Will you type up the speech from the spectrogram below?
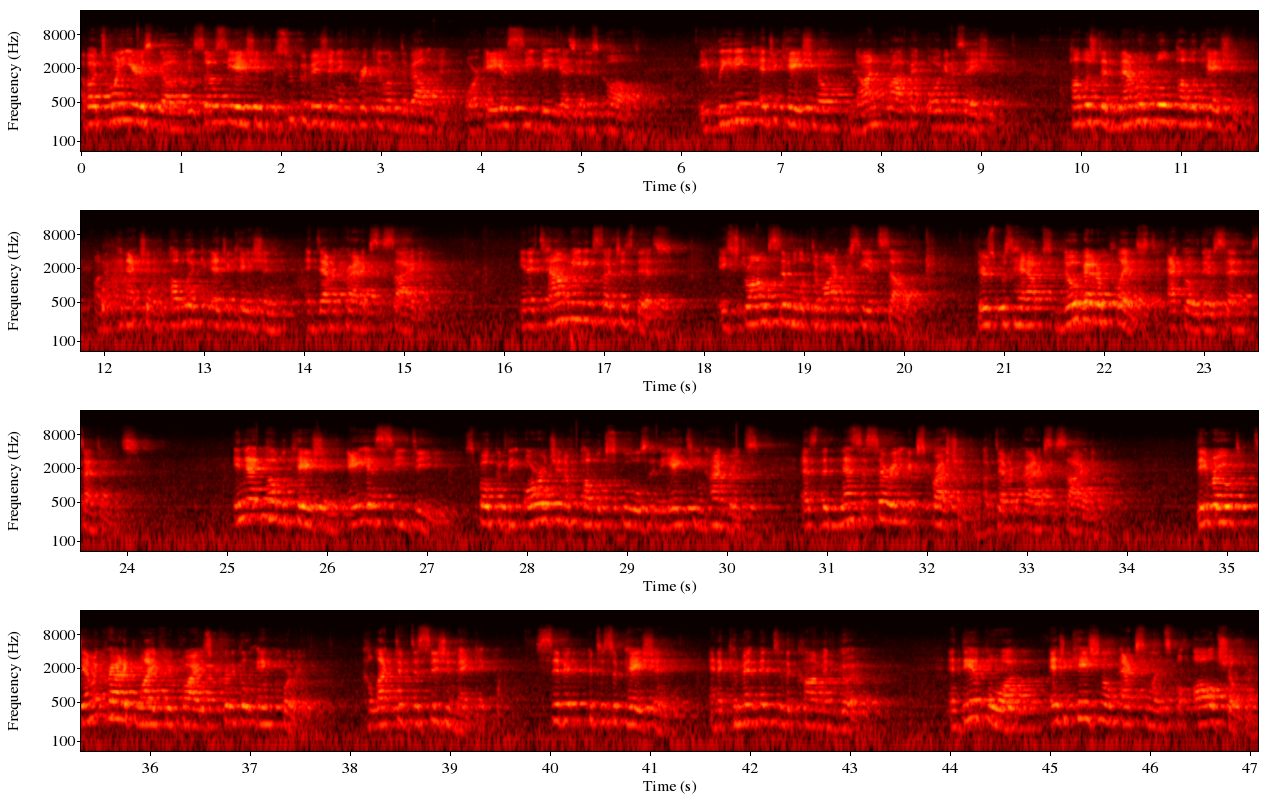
About 20 years ago, the Association for Supervision and Curriculum Development, or ASCD as it is called, a leading educational nonprofit organization, published a memorable publication on the connection of public education and democratic society. In a town meeting such as this, a strong symbol of democracy itself, there's perhaps no better place to echo their sen- sentiments. In that publication, ASCD spoke of the origin of public schools in the 1800s as the necessary expression of democratic society. They wrote, democratic life requires critical inquiry, collective decision-making, civic participation, and a commitment to the common good. And therefore, educational excellence for all children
